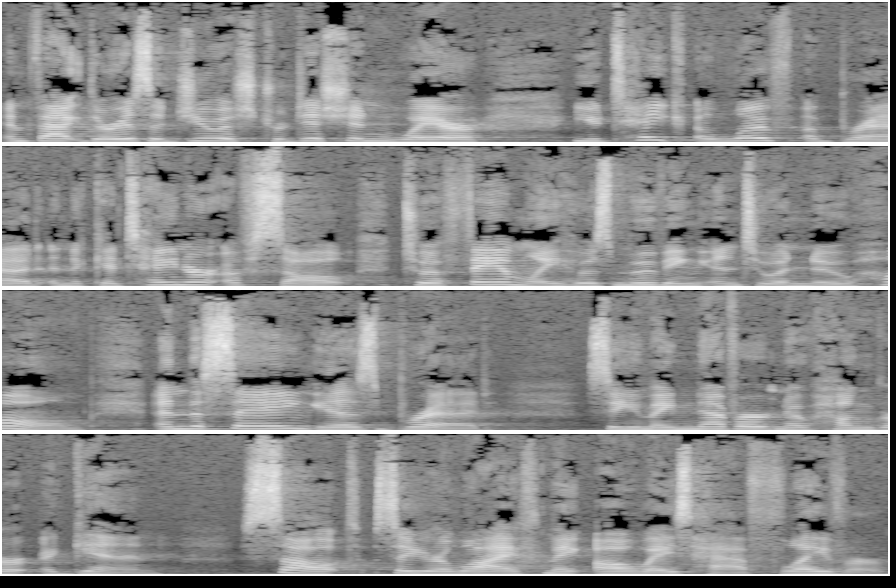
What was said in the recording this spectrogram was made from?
In fact, there is a Jewish tradition where you take a loaf of bread and a container of salt to a family who is moving into a new home. And the saying is bread, so you may never know hunger again. Salt, so your life may always have flavor.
